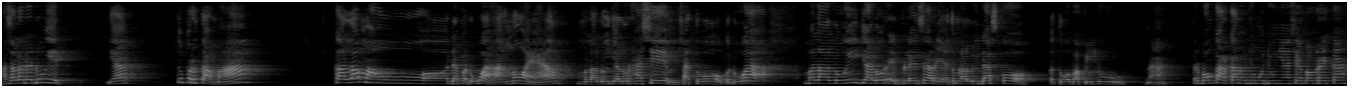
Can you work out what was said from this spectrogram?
asal ada duit. Ya, itu pertama. Kalau mau uh, dapat uang Noel melalui jalur Hashim satu, kedua melalui jalur influencer yaitu melalui Dasko, ketua Bapilu. Nah, Terbongkar kan ujung-ujungnya siapa mereka?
